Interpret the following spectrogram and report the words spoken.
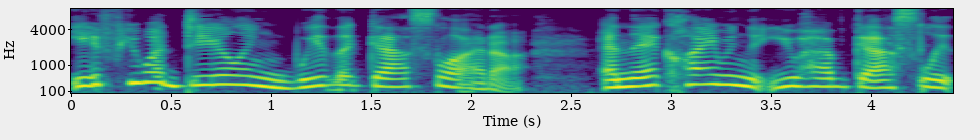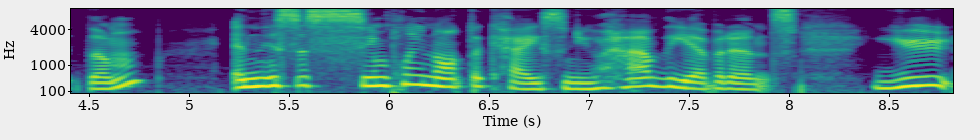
If you are dealing with a gaslighter and they're claiming that you have gaslit them, and this is simply not the case, and you have the evidence, you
